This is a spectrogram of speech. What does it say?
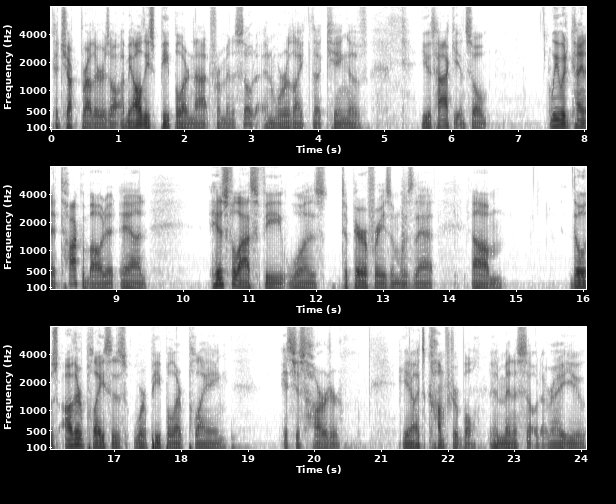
Tkachuk brothers, all, I mean, all these people are not from Minnesota, and we're like the king of youth hockey. And so we would kind of talk about it, and his philosophy was, to paraphrase him, was that um, those other places where people are playing, it's just harder. You know, it's comfortable in Minnesota, right? You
